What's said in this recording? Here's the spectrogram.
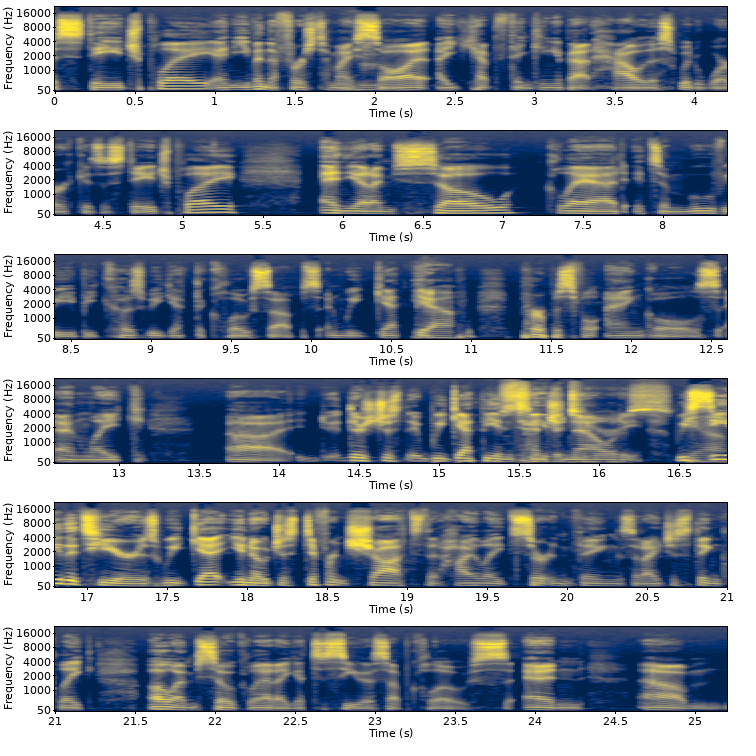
a stage play and even the first time I Mm-hmm. saw it, I kept thinking about how this would work as a stage play. And yet I'm so glad it's a movie because we get the close-ups and we get the Yeah. p- purposeful angles and like uh, there's just we get the see the intentionality. we Yeah. see the tears. We get you know just different shots that highlight certain things that I just think like, oh, I'm so glad I get to see this up close. And um,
